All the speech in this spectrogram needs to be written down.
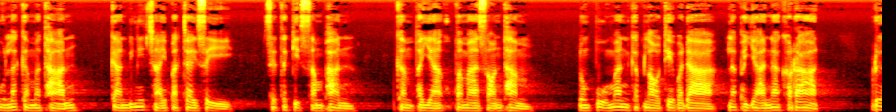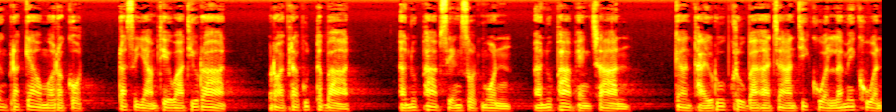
มูลกรรมฐาน การวินิจฉัยปัจจัยสี่เศรษฐกิจสัมพันธ์คำพยาอุปมาสอนธรรม หลวงปู่มั่นกับเหล่าเทวดาและพญานาคราช เรื่องพระแก้วมรกตพระสยามเทวาธิราช รอยพระพุทธบาท อนุภาพเสียงสดมนอนุภาพแห่งฌานการถ่ายรูปครูบาอาจารย์ที่ควรและไม่ควร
